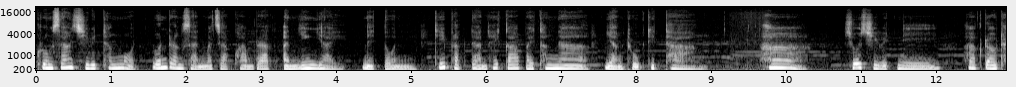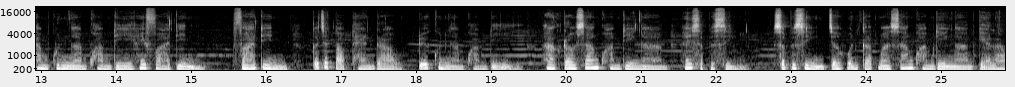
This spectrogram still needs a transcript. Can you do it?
โครงสร้างชีวิตทั้งหมดล้วนรังสรรค์มาจากความรักอันยิ่งใหญ่ ในตนที่ผลักดันให้ก้าวไปข้างหน้าอย่างถูกทิศทาง 5. ชั่วชีวิตนี้ หากเราทำคุณงามความดีให้ฟ้าดิน ฟ้าดินก็จะตอบแทนเราด้วยคุณงามความดี หากเราสร้างความดีงามให้สรรพสิ่งสรรพสิ่งจะหวนกลับมาสร้างความดีงามแก่เรา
